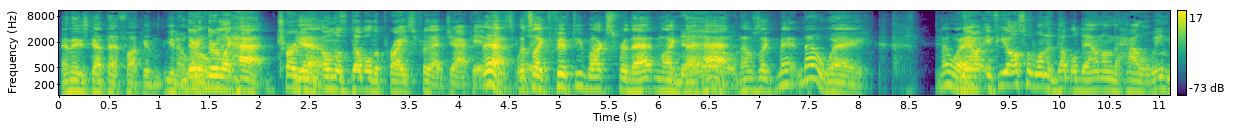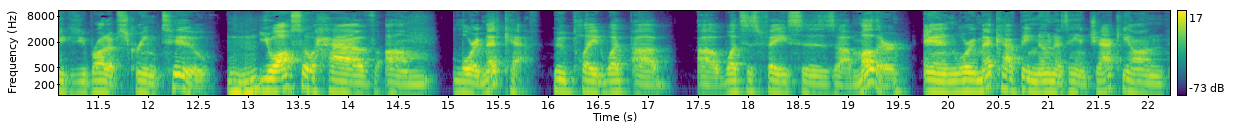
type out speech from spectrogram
and then he's got that fucking, you know, they're they're like hat charging Yeah. almost double the price for that jacket. Yeah, basically. it's like fifty bucks for that and like the hat, and I was like, man, no way, no way. Now, if you also want to double down on the Halloween because you brought up Scream 2, Mhm. you also have um, Laurie Metcalf, who played what uh, uh, what's his face's uh, mother, and Laurie Metcalf being known as Aunt Jackie on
